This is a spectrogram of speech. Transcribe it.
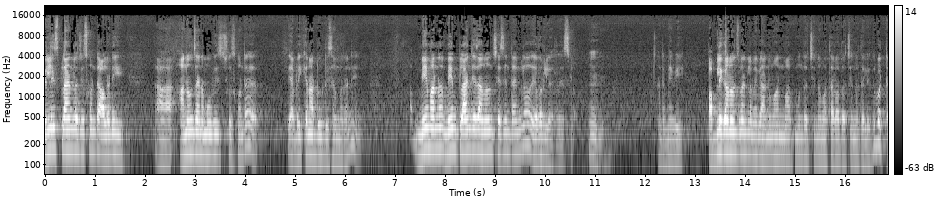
release ప్లాన్లో చూసుకుంటే ఆల్రెడీ అనౌన్స్ అయిన మూవీస్ చూసుకుంటే వీ కెనాట్ డూ డిసెంబర్ అని మేము అన్న మేము ప్లాన్ చేసి అనౌన్స్ చేసిన టైంలో ఎవరు లేరు రేస్లో. అంటే మేబీ పబ్లిక్ అనౌన్స్మెంట్లో మేబీ హనుమాన్ మాకు ముందు వచ్చిందో మా తర్వాత వచ్చిందో తెలియదు but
